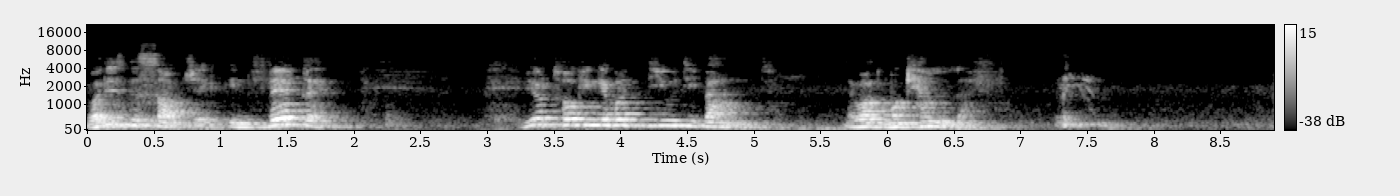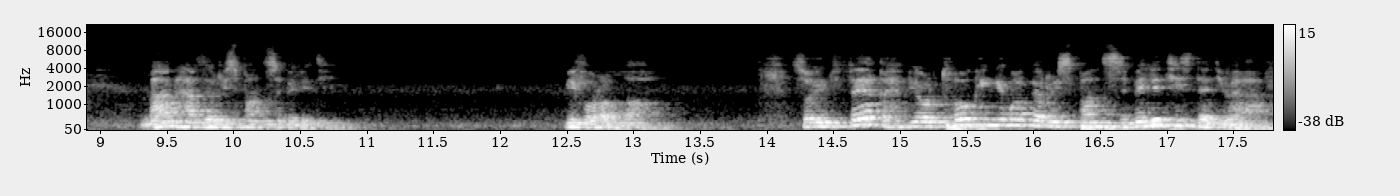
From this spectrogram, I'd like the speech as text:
What is the subject? In fiqh, we are talking about duty bound, about mukallaf. Man has a responsibility before Allah. So in fiqh, we are talking about the responsibilities that you have,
